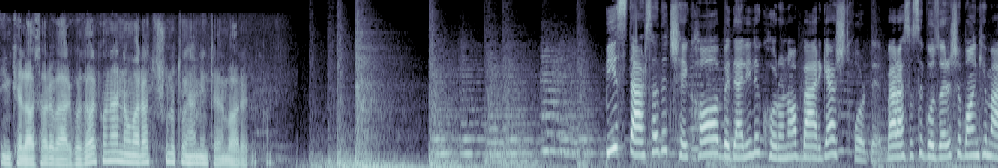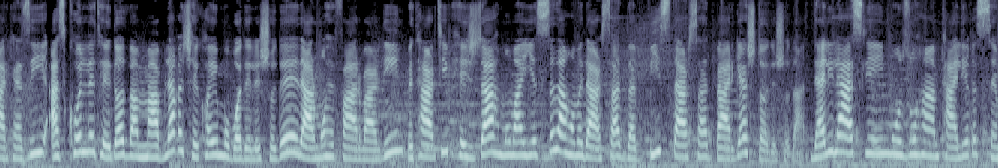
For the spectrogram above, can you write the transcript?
این کلاس ها رو برگزار کنن نمراتشون رو تو همین ترم وارد می‌کنن. 20 درصد چک ها به دلیل کرونا برگشت خورده. بر اساس گزارش بانک مرکزی از کل تعداد و مبلغ چک های مبادله شده در ماه فروردین به ترتیب 18 ممیز 3 دهم درصد و 20 درصد برگشت داده شدند. دلیل اصلی این موضوع هم تعلیق سه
